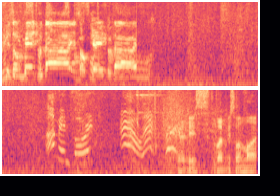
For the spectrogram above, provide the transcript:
It's okay to die. It's okay to die. I'm in for it. Ow, that hurt. Here it is. The web is online.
